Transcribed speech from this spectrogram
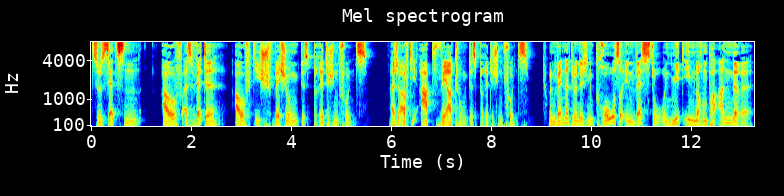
zu setzen auf, als Wette auf die Schwächung des britischen Pfunds. Also auf die Abwertung des britischen Pfunds. Und wenn natürlich ein großer Investor und mit ihm noch ein paar andere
